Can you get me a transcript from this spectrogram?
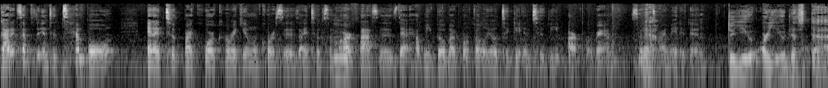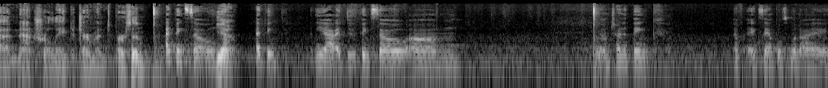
got accepted into Temple, and I took my core curriculum courses. I took some Mm. art classes that helped me build my portfolio to get into the art program. So that's Yeah. how I made it in. Do you are you just a naturally determined person? I think so. Yeah. I think, yeah, I do think so. Um, I'm trying to think of examples when I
